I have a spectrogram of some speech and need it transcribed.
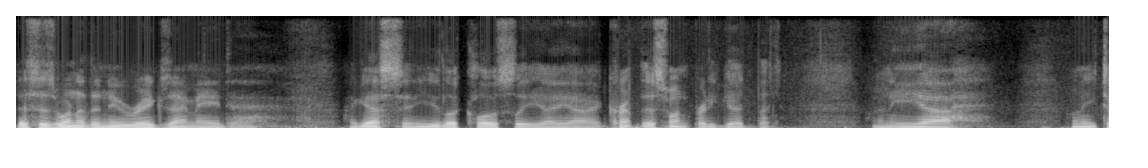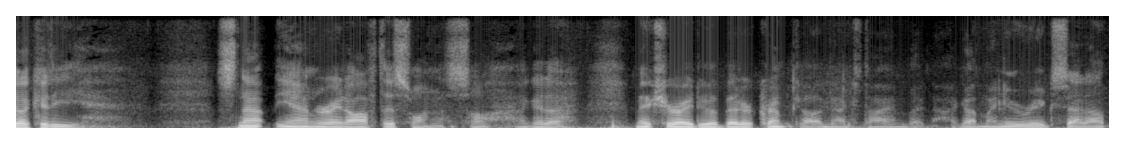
this is one of the new rigs I made. Uh, I guess you look closely I uh, crimped this one pretty good but when he when he took it he snapped the end right off this one so I gotta make sure I do a better crimp job next time but I got my new rig set up.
